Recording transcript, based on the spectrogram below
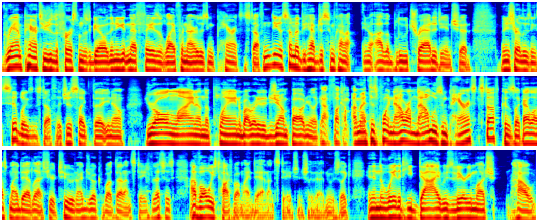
grandparents are usually the first ones to go. Then you get in that phase of life when now you're losing parents and stuff. And you know, sometimes you have just some kind of you know out of the blue tragedy and shit. Then you start losing siblings and stuff. It's just like the you know you're all in line on the plane about ready to jump out, and you're like, ah, fuck, I'm, I'm at this point now where I'm now I'm losing parents and stuff. Because like I lost my dad last year too, and I joke about that on stage. But that's just I've always talked about my dad on stage and shit like that. And it was like, and then the way that he died was very much how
